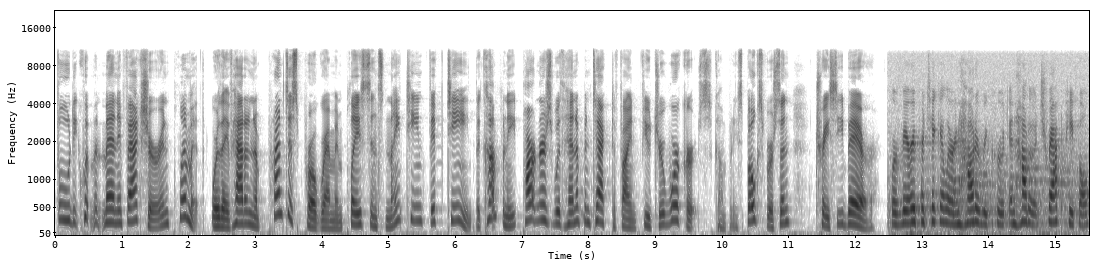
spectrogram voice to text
food equipment manufacturer in Plymouth, where they've had an apprentice program in place since 1915. The company partners with Hennepin Tech to find future workers. Company spokesperson Tracy Bear. We're very particular in how to recruit and how to attract people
